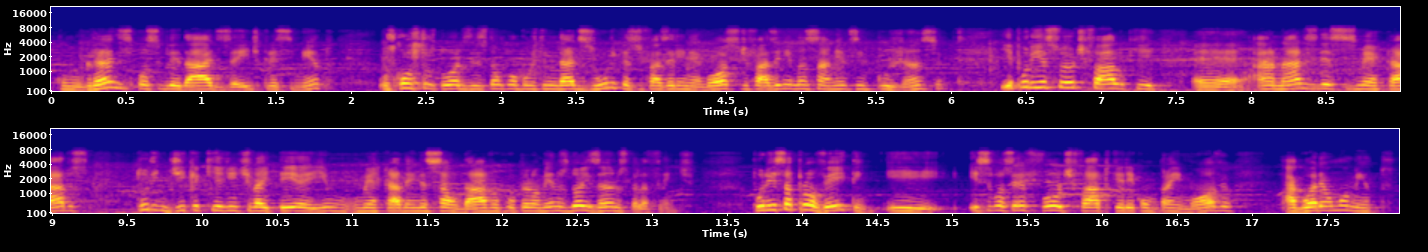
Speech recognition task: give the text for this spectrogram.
com grandes possibilidades aí de crescimento. Os construtores estão com oportunidades únicas de fazerem negócio, de fazerem lançamentos em pujança. E por isso eu te falo que é, a análise desses mercados, tudo indica que a gente vai ter aí um mercado ainda saudável por pelo menos dois anos pela frente. Por isso aproveitem e, e se você for de fato querer comprar imóvel, agora é o momento.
